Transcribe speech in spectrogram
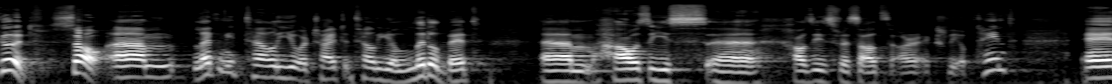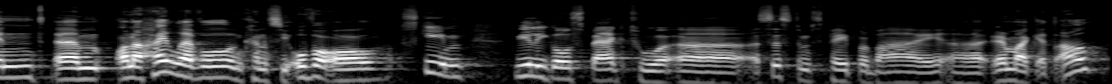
good. So um, let me tell you, or try to tell you a little bit um, how, these, uh, how these results are actually obtained. And um, on a high level, and kind of the overall scheme really goes back to a, a systems paper by uh, Irmak et al.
